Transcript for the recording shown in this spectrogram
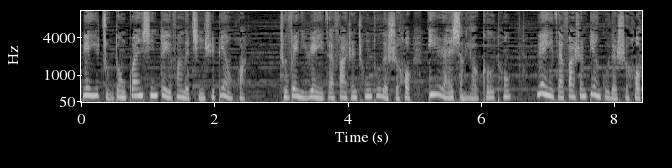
愿意主动关心对方的情绪变化，除非你愿意在发生冲突的时候依然想要沟通，愿意在发生变故的时候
